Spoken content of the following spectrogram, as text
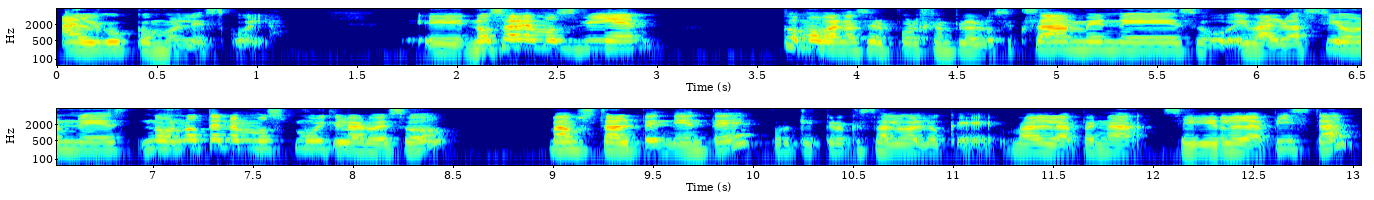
algo como la escuela. Eh, no sabemos bien cómo van a ser, por ejemplo, los exámenes o evaluaciones. No, no tenemos muy claro eso. Vamos a estar al pendiente porque creo que es algo a lo que vale la pena seguirle la pista.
